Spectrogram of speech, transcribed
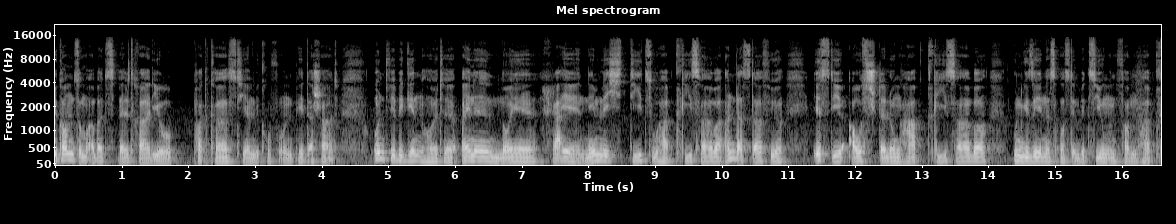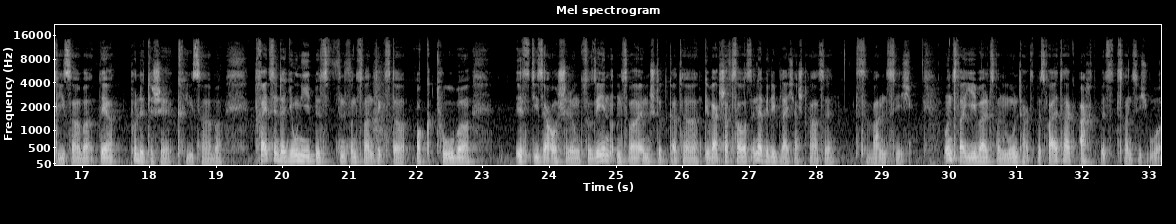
Willkommen zum Arbeitsweltradio Podcast. Hier am Mikrofon Peter Schad. Und wir beginnen heute eine neue Reihe, nämlich die zu Hab Grieshaber. Anders dafür ist die Ausstellung Hab Grieshaber, Ungesehenes aus den Beziehungen vom Hab Grieshaber, der politische Grieshaber. 13. Juni bis 25. Oktober ist diese Ausstellung zu sehen, und zwar im Stuttgarter Gewerkschaftshaus in der Willy-Bleicher-Straße 20. Und zwar jeweils von montags bis Freitag 8 bis 20 Uhr.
